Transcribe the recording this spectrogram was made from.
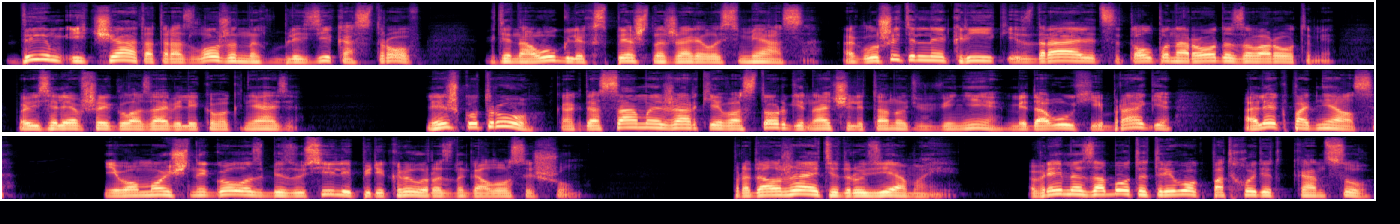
дым и чад от разложенных вблизи костров, где на углях спешно жарилось мясо, оглушительные крики, здравицы, толпы народа за воротами, повеселевшие глаза великого князя. Лишь к утру, когда самые жаркие восторги начали тонуть в вине, медовухе и браге, Олег поднялся, его мощный голос без усилий перекрыл разноголосый шум. «Продолжайте, друзья мои. Время забот и тревог подходит к концу.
